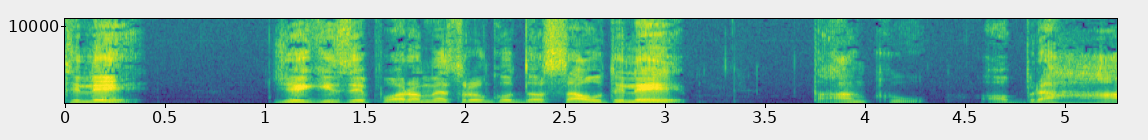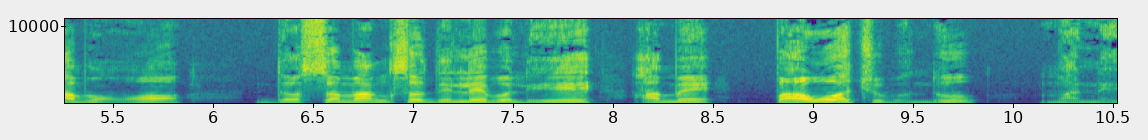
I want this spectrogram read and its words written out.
ଥିଲେ ଯିଏକି ସେ ପରମେଶ୍ୱରଙ୍କୁ ଦର୍ଶାଉଥିଲେ ତାଙ୍କୁ ଅବ୍ରାହମ ଦଶ ମାଂସ ଦେଲେ ବୋଲି ଆମେ ପାଉଅଛୁ ବନ୍ଧୁ। ମାନେ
